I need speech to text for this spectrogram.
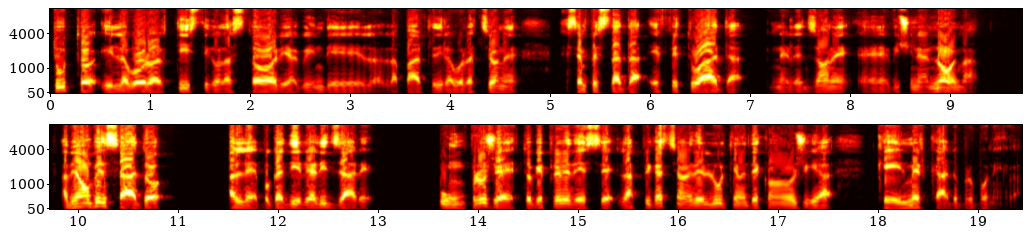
tutto il lavoro artistico, la storia, quindi la, parte di lavorazione è sempre stata effettuata nelle zone eh, vicine a noi, ma abbiamo pensato all'epoca di realizzare un progetto che prevedesse l'applicazione dell'ultima tecnologia che il mercato proponeva.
